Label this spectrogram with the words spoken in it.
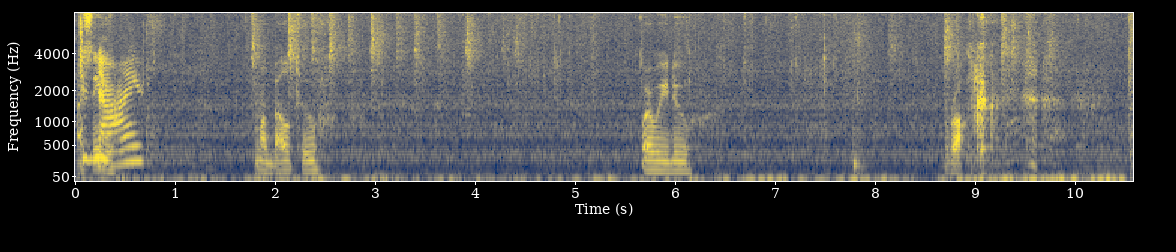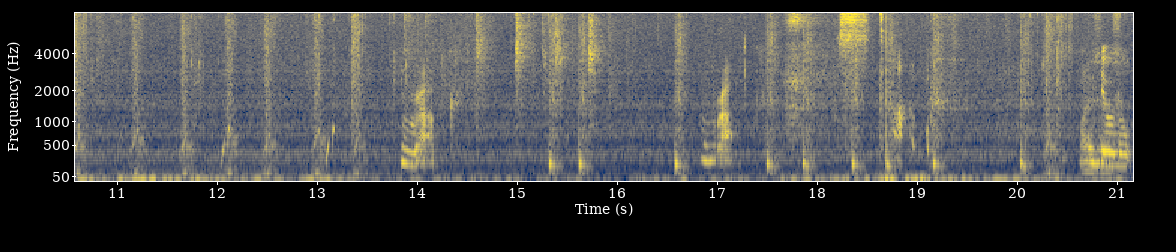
I Did see you you. die? I'm a bell too. Where we do? Rock. Rock. Stop. What is this? Dude,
